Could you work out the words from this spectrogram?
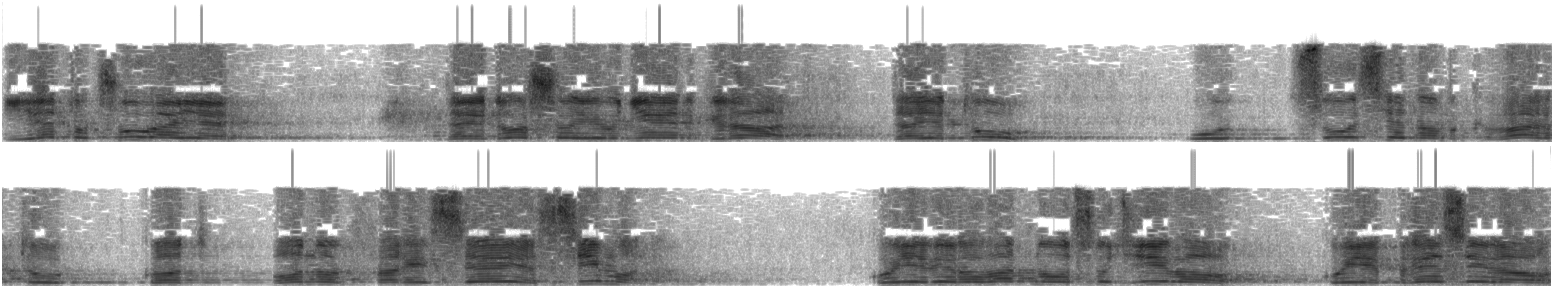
I eto čuva je da je došao i u njen grad, da je tu u susjednom kvartu kod onog fariseja Simona, koji je vjerovatno osuđivao, koji je prezirao,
